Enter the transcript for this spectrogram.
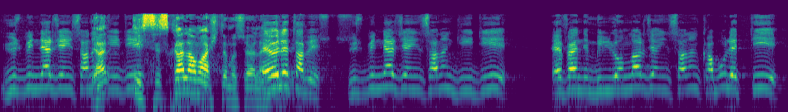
yüz binlerce insanın Yani giydiği istiskal amaçlı mı söylenmiş? e öyle tabii. Yüz binlerce insanın giydiği, efendim milyonlarca insanın kabul ettiği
